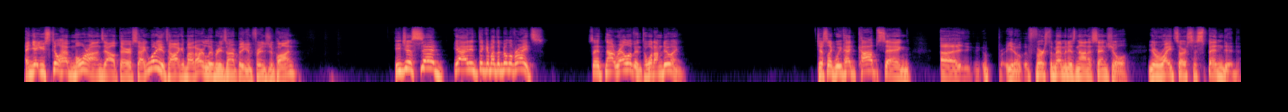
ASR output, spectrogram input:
And yet you still have morons out there saying, what are you talking about? Our liberties aren't being infringed upon. He just said, yeah, I didn't think about the Bill of Rights. So it's not relevant to what I'm doing. Just like we've had cops saying, uh, you know, First Amendment is non essential. Your rights are suspended.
